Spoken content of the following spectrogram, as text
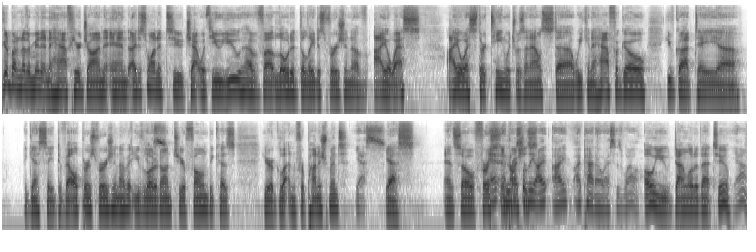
We've got about another minute and a half here, John, and I just wanted to chat with you. You have uh, loaded the latest version of iOS, iOS 13, which was announced uh, a week and a half ago. You've got a, uh, I guess, a developer's version of it. You've loaded onto your phone because you're a glutton for punishment. Yes. Yes, and so first And, and also the I, I, iPad OS as well. oh, you downloaded that too. Yeah.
